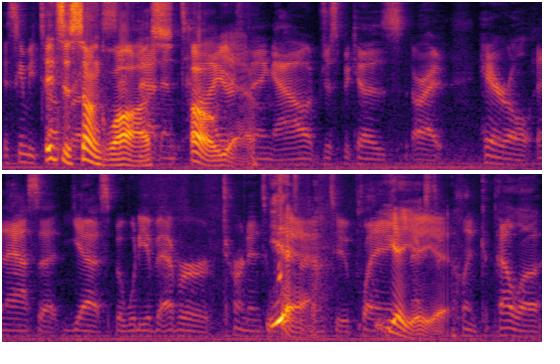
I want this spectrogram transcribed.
It's gonna be tough. It's a sunk to loss. Oh, yeah. thing out just because. All right, Harrell, an asset, yes, but would he have ever turned into what Yeah. into playing Yeah, yeah, next yeah. to Clint Capela?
